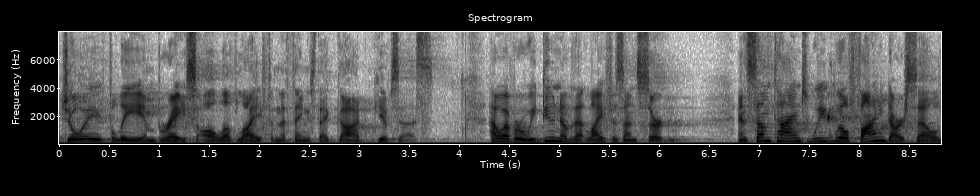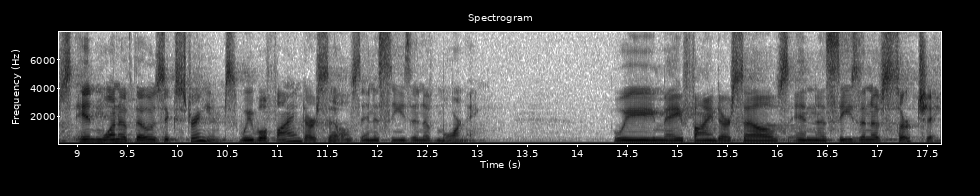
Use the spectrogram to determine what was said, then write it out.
joyfully embrace all of life and the things that God gives us. However, we do know that life is uncertain. And sometimes we will find ourselves in one of those extremes. We will find ourselves in a season of mourning. We may find ourselves in a season of searching.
